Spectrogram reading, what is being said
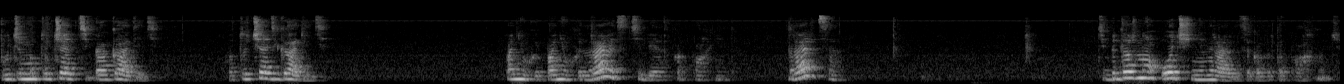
Будем отучать тебя гадить. Отучать гадить. Понюхай, понюхай. Нравится тебе, как пахнет? Нравится? Тебе должно очень не нравиться, как это пахнуть.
